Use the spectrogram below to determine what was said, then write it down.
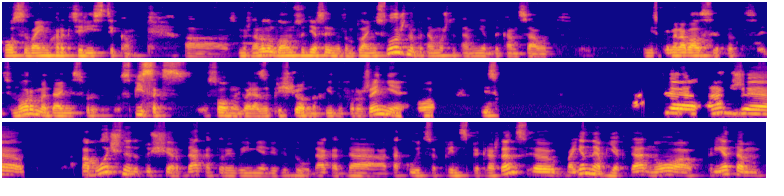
по своим характеристикам. А, с Международным главным суде в этом плане сложно, потому что там нет до конца вот не сформировался этот, эти нормы, да, не сфор... список, условно говоря, запрещенных видов вооружения. Но также, также побочный этот ущерб, да, который вы имели в виду, да, когда атакуется, в принципе, гражданский, э, военный объект, да, но при этом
